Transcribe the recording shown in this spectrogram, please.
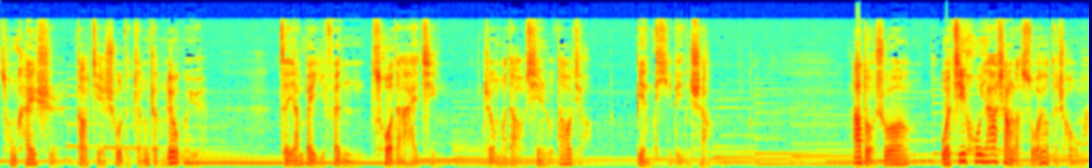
从开始到结束的整整六个月，怎样被一份错的爱情折磨到心如刀绞、遍体鳞伤？阿朵说：“我几乎押上了所有的筹码，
